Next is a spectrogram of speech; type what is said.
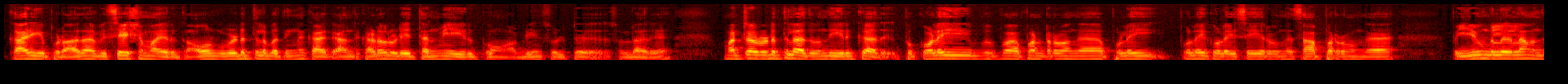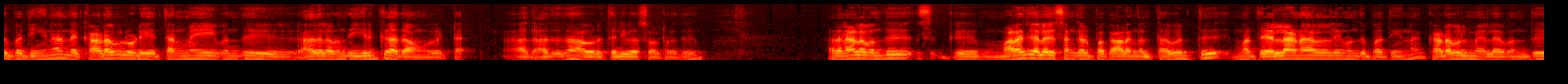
காரியப்படும். அதான் விசேஷமாக இருக்கும். அவங்க இடத்துல பார்த்திங்கன்னா க- அந்த கடவுளுடைய தன்மையை இருக்கும் அப்படின்னு சொல்லிட்டு சொல்கிறாரு மற்றொரு இடத்துல அது வந்து இருக்காது. இப்போ கொலை ப- புலை புலை கொலை செய்கிறவங்க சாப்பிட்றவங்க இப்போ இவங்களுக்கெல்லாம் வந்து பார்த்தீங்கன்னா அந்த கடவுளுடைய தன்மை வந்து அதில் வந்து இருக்காது அவங்கக்கிட்ட அது அதுதான் அவர் தெளிவாக சொல்கிறது அதனால் வந்து மலஜல சங்கற்ப காலங்கள் தவிர்த்து மற்ற எல்லா நாள்லையும் வந்து பார்த்திங்கன்னா கடவுள் மேலே வந்து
